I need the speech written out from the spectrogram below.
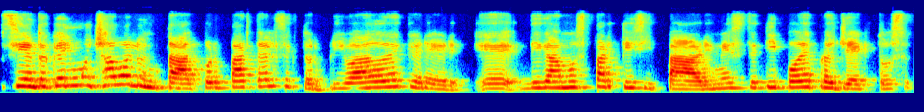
siento que hay mucha voluntad por parte del sector privado de querer, digamos, participar en este tipo de proyectos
